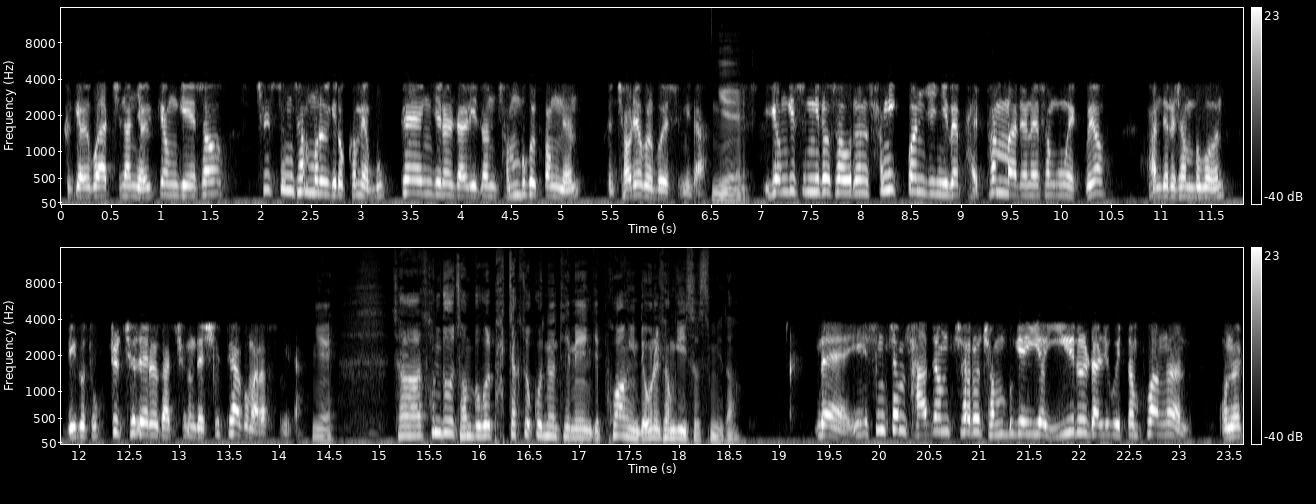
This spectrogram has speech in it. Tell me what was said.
그 결과 지난 10경기에서 7승 3무를 기록하며 무패 행진을 달리던 전북을 꺾는 저력을 보였습니다. 예. 이 경기 승리로 서울은 상위권 진입에 발판 마련에 성공했고요. 반대로 전북은 리그 독주 체제를 갖추는데 실패하고 말았습니다. 예. 자, 선두 전북을 바짝 쫓고 있는 팀이 이제 포항인데 오늘 경기 있었습니다. 네, 이 승점 4점 차로 전북에 이어 2위를 달리고 있던 포항은 오늘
